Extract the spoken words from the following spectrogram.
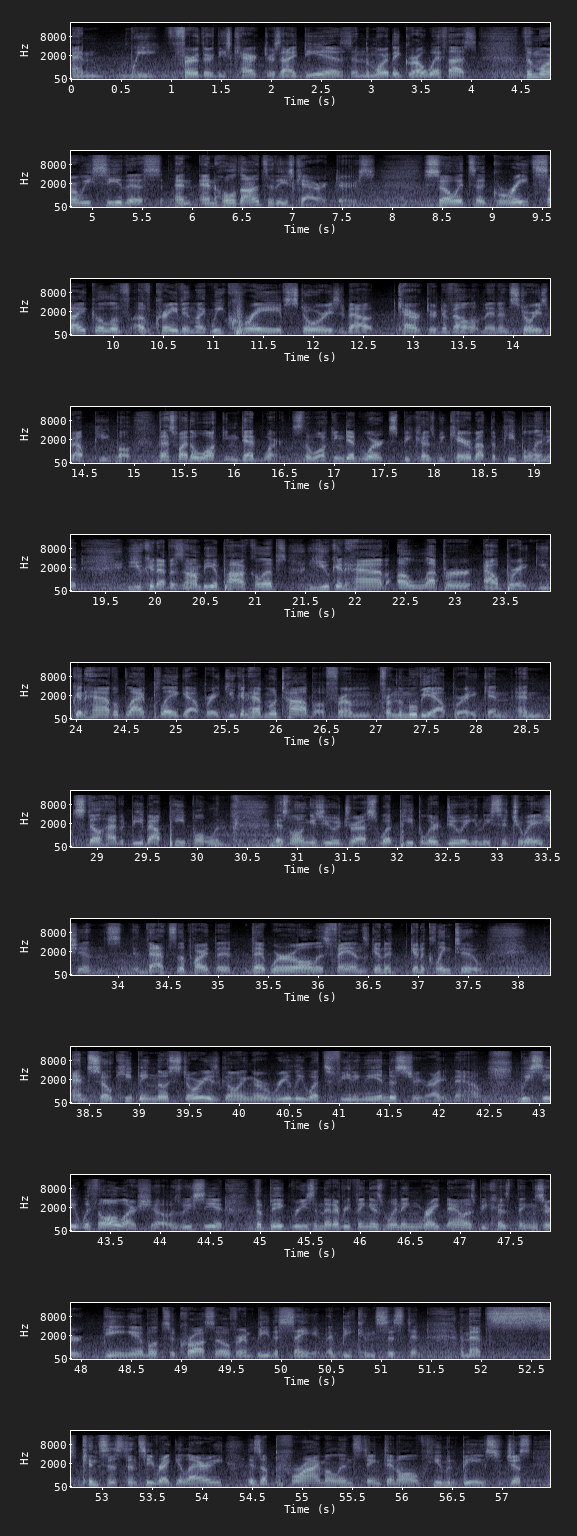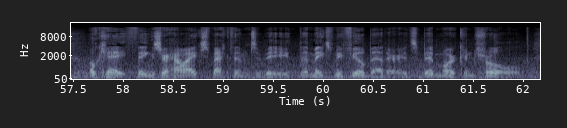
and we further these characters' ideas, and the more they grow with us, the more we see this and, and hold on to these characters. So it's a great cycle of, of craving. Like, we crave stories about character development and stories about people. That's why The Walking Dead works. The Walking Dead works because we care about the people in it. You could have a zombie apocalypse, you could have a leper outbreak, you can have a black plague outbreak, you can have Motaba from, from the movie Outbreak and, and still have it be about people. And as long as you address what people are doing in these situations, that's the part that, that we're all as fans gonna gonna cling to. And so keeping those stories going are really what's feeding the industry right now. We see it with all our shows. We see it. The big reason that everything is winning right now is because things are being able to cross over and be the same and be consistent. And that's consistency, regularity is a primal instinct in all human beings to just, okay, things are how I expect them to be. That makes me feel better. It's a bit more controlled.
